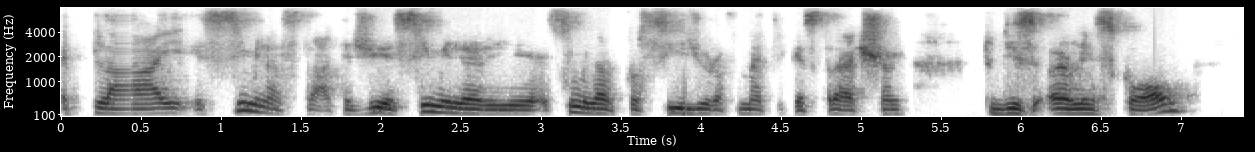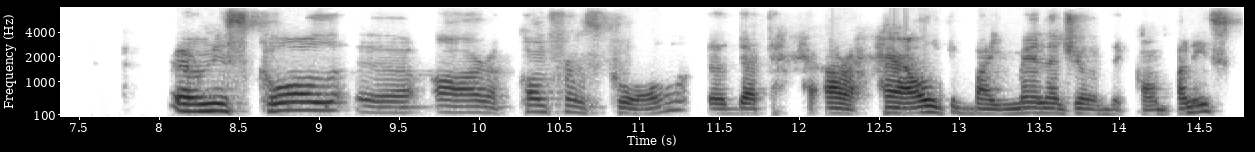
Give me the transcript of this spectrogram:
apply a similar strategy, a similarly a similar procedure of metric extraction to this earnings call. Earnings call uh, are conference call uh, that are held by manager of the companies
